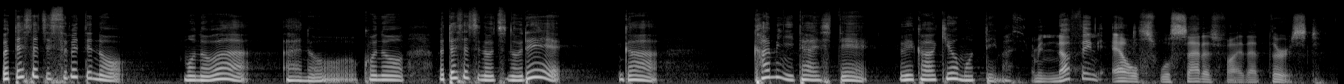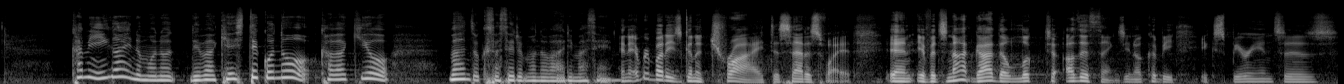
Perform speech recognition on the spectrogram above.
私たちすべてのものはあのこの私たちのうちの霊が神に対して上乾きを持っています I mean, nothing else will satisfy that thirst. 神以外のものでは決してこの乾きを満足させるものはありません And everybody's going to try to satisfy it. And if it's not God, they'll look to other things. You know, it could be experiences,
